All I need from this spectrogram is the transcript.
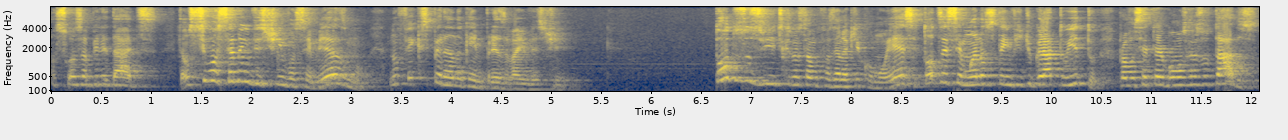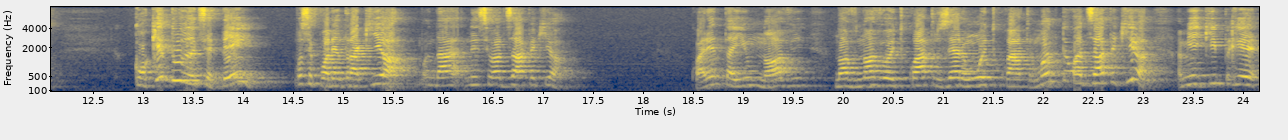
as suas habilidades. Então, se você não investir em você mesmo, não fique esperando que a empresa vai investir. Todos os vídeos que nós estamos fazendo aqui como esse, todas as semanas tem vídeo gratuito para você ter bons resultados. Qualquer dúvida que você tem, você pode entrar aqui, ó, mandar nesse WhatsApp aqui, ó. 419 99840184. Manda o teu WhatsApp aqui, ó. A minha equipe re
